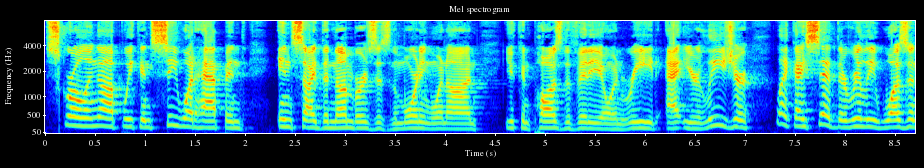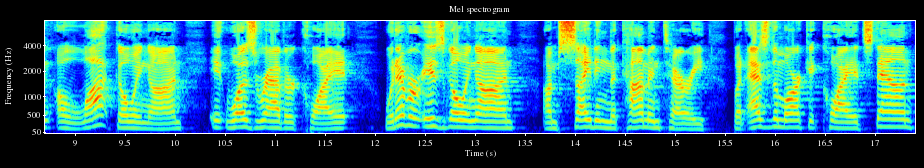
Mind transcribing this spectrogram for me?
Scrolling up, we can see what happened inside the numbers as the morning went on. You can pause the video and read at your leisure. Like I said, there really wasn't a lot going on. It was rather quiet. Whatever is going on, I'm citing the commentary. But as the market quiets down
